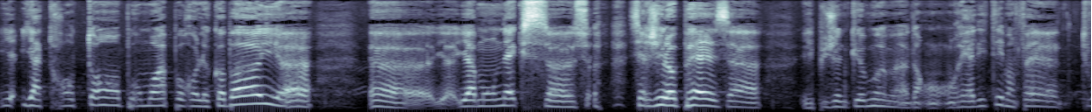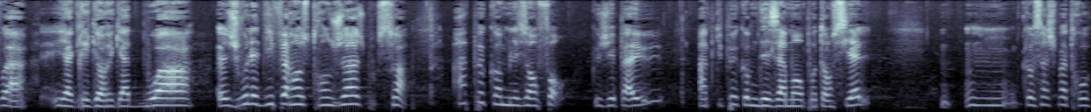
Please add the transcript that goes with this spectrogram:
il y a 30 ans pour moi pour le cow-boy, il y a mon ex Sergio Lopez il est plus jeune que moi en, réalité, mais enfin, tu vois, il y a Grégory Gadebois. Euh, je voulais différents tranches d'âge pour que ce soit un peu comme les enfants que j'ai pas eu, un petit peu comme des amants potentiels. Hum, qu'on sache pas trop.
